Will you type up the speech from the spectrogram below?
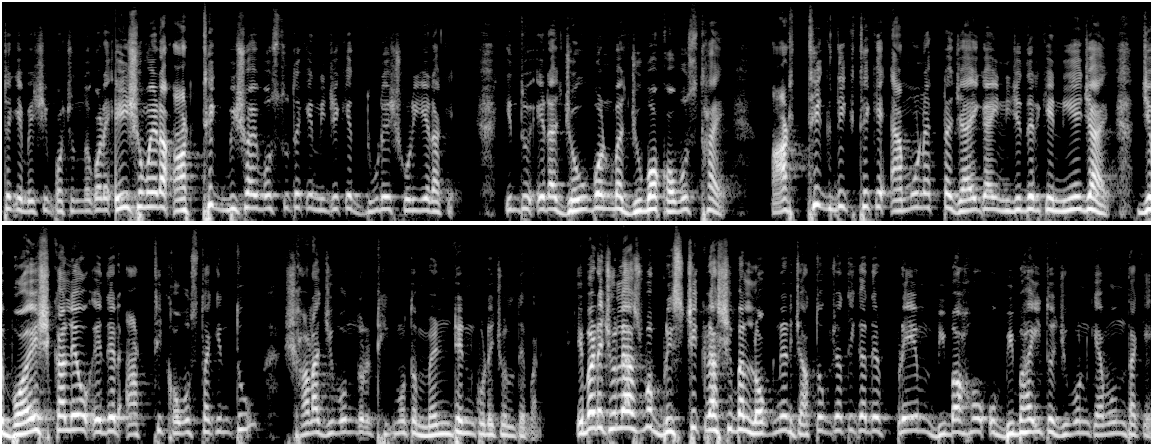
থেকে বেশি পছন্দ করে। এই সময় এরা আর্থিক বিষয়বস্তু থেকে নিজেকে দূরে সরিয়ে রাখে। কিন্তু এরা যৌবন বা যুবক অবস্থায় আর্থিক দিক থেকে এমন একটা জায়গায় নিজেদেরকে নিয়ে যায় যে বয়সকালেও এদের আর্থিক অবস্থা কিন্তু সারা জীবন ধরে ঠিকমতো মেনটেন করে চলতে পারে। এবারে চলে আসব বৃশ্চিক রাশি বা লগ্নের জাতক জাতিকাদের প্রেম, বিবাহ ও বিবাহিত জীবন কেমন থাকে।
